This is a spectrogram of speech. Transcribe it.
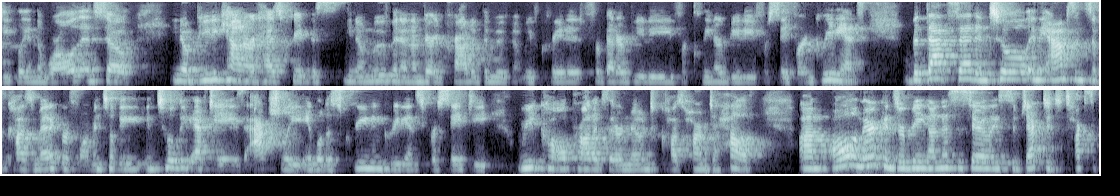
deeply in the world. And so, you know, beauty Counter has created this, you know, movement, and I'm very proud of the movement we've created for better beauty, for cleaner beauty, for safer ingredients. But that said, until in the absence of cosmetic reform, until the until the FDA is actually able to screen ingredients for safety, recall products that are known to cause harm to health, um, all Americans are being unnecessarily subjected to toxic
